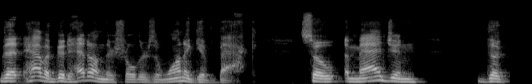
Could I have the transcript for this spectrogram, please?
that have a good head on their shoulders and want to give back. So imagine the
